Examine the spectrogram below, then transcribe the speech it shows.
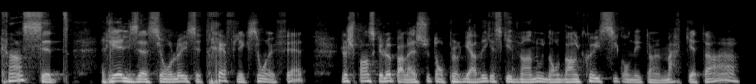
Quand cette réalisation-là et cette réflexion est faite, là, je pense que là, par la suite, on peut regarder qu'est-ce qui est devant nous. Donc, dans le cas ici qu'on est un marketeur,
